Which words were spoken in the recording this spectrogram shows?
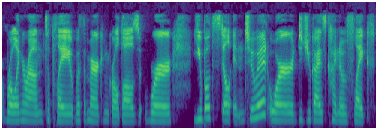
rolling around to play with American Girl dolls, were you both still into it, or did you guys kind of like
